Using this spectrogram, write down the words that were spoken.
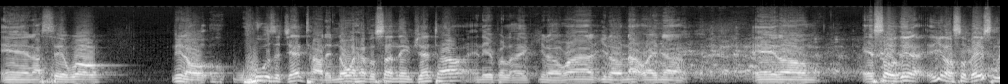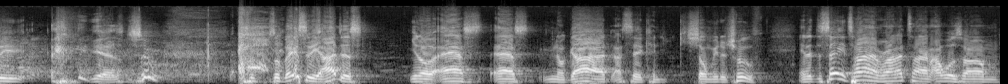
And I said, well, you know, who was a Gentile? Did Noah have a son named Gentile? And they were like, you know, Ron, you know, not right now. And um, and so then, you know, so basically, yeah. So, so basically, I just, you know, asked, asked, you know, God. I said, "Can you show me the truth?" And at the same time, around that time, I was, um,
